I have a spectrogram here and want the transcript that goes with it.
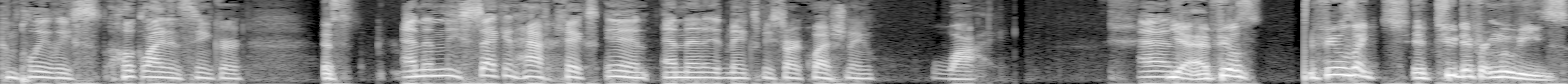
completely hook line and sinker It's- and then the second half kicks in and then it makes me start questioning why and yeah, it feels it feels like two different movies,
